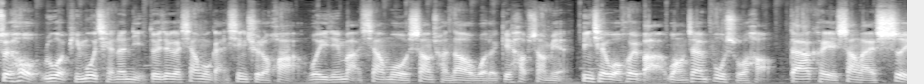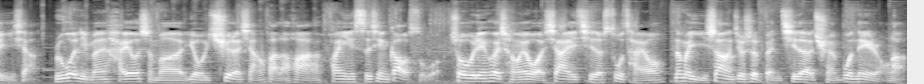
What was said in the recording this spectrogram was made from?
最后，如果屏幕前的你对这个项目感兴趣的话，我已经把项目上传到我的 GitHub 上面，并且我会把网站部署好，大家可以上来试一下。如果你们还有什么有趣的想法的话，欢迎私信告诉我，说不定会成为我下一期的素材哦。那么，以上就是本期的全部内容了。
